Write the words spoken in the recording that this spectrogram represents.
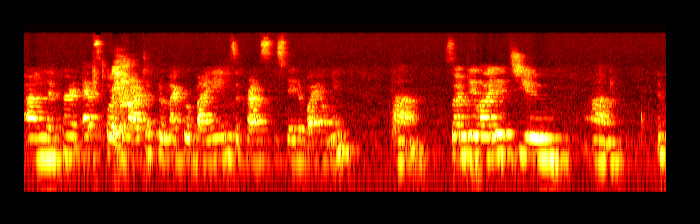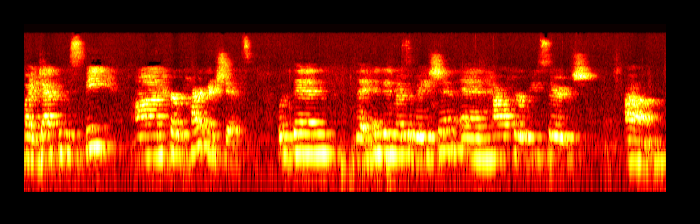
on the current EPSCoR project of microbiomes across the state of Wyoming. Um, so I'm delighted to um, invite Jackie to speak on her partnerships within the Indian Reservation and how her research um,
